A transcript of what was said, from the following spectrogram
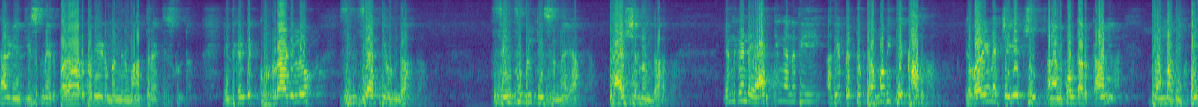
కానీ నేను తీసుకునేది పదహారు పదిహేడు మందిని మాత్రమే తీసుకుంటాను. ఎందుకంటే కుర్రాడిలో సిన్సియారిటీ ఉందా? సెన్సిబిలిటీస్ ఉన్నాయా? ప్యాషన్ ఉందా? ఎందుకంటే యాక్టింగ్ అన్నది అదే పెద్ద బ్రహ్మ విద్య కాదు. ఎవరైనా చేయొచ్చు అని అనుకుంటారు కానీ బ్రహ్మ విద్య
